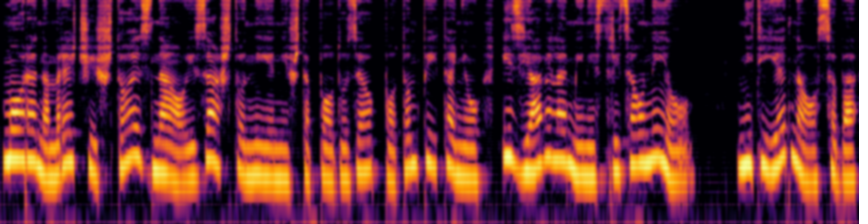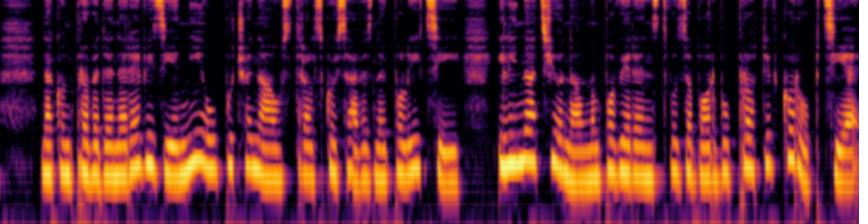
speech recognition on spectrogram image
Mora nam reći što je znao i zašto nije ništa poduzeo po tom pitanju, izjavila je ministrica O'Neill. Niti jedna osoba nakon provedene revizije nije upućena Australskoj saveznoj policiji ili Nacionalnom povjerenstvu za borbu protiv korupcije.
